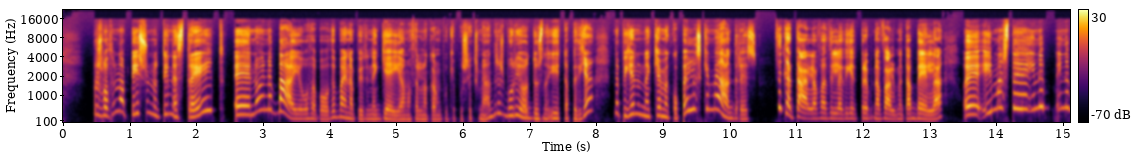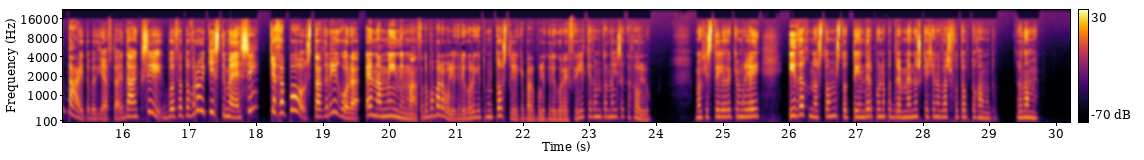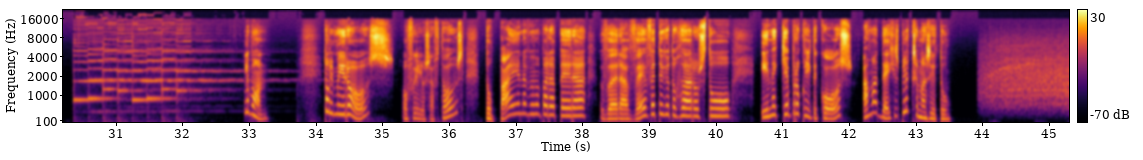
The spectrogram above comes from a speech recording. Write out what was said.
προσπαθούν να πείσουν ότι είναι straight, ενώ είναι bi, εγώ θα πω. Δεν πάει να πει ότι είναι gay, άμα θέλουν να κάνουν που και που σεξ με άντρες. Μπορεί όντως τα παιδιά να πηγαίνουν και με κοπέλες και με άντρες. Δεν κατάλαβα δηλαδή γιατί πρέπει να βάλουμε τα μπέλα. Ε, είμαστε, είναι, είναι μπάι τα παιδιά αυτά. Εντάξει, θα το βρω εκεί στη μέση και θα πω στα γρήγορα ένα μήνυμα. Θα το πω πάρα πολύ γρήγορα γιατί μου το έστειλε και πάρα πολύ γρήγορα η φίλη και δεν μου το ανέλησε καθόλου. Μου έχει στείλει εδώ και μου λέει: Είδα γνωστό μου στο Tinder που είναι παντρεμένος και έχει ανεβάσει φωτό από το γάμο του. Γνώμη. Λοιπόν, τολμηρός ο φίλος αυτός, το πάει ένα βήμα παραπέρα, βραβεύεται για το θάρρος του, είναι και προκλητικός. Άμα αντέχεις, μπλέξε μαζί του.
